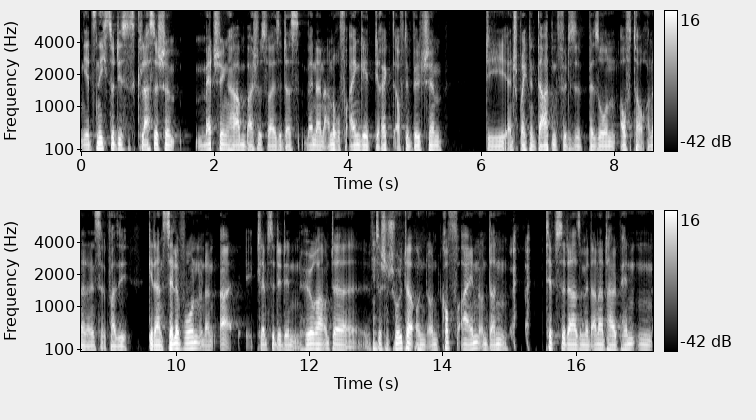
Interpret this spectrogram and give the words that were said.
jetzt nicht so dieses klassische Matching haben, beispielsweise, dass, wenn ein Anruf eingeht, direkt auf dem Bildschirm die entsprechenden Daten für diese Person auftauchen. Ne? Dann ist quasi, geht ans Telefon und dann ah, klemmst du dir den Hörer unter zwischen Schulter und, und Kopf ein und dann tippst du da so mit anderthalb Händen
